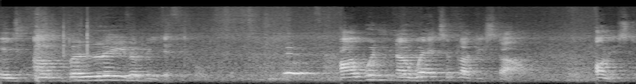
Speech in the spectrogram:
is unbelievably difficult. I wouldn't know where to bloody start, honest.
